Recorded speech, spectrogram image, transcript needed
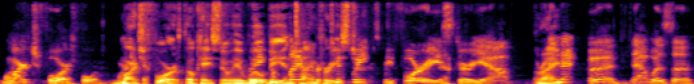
March fourth. March fourth. March fourth. Okay, so it will be in time for, for Easter. Weeks before Easter. Yeah. yeah. Right. Isn't that good? That was a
